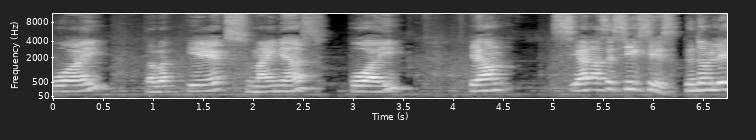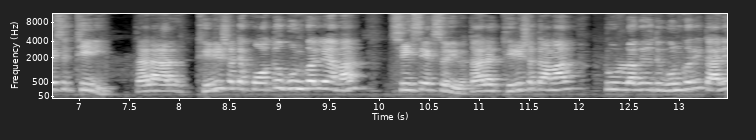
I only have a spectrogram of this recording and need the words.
ওয়াই তারপর এক্স মাইনাস ওয়াই এখন এখানে আছে সিক্স এক্স কিন্তু আমি লিখছি থ্রি তাহলে আর থ্রির সাথে কত গুণ করলে আমার সিক্স এক্স হইবে? তাহলে থ্রির সাথে আমার টুর লগে যদি গুণ করি, তাহলে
